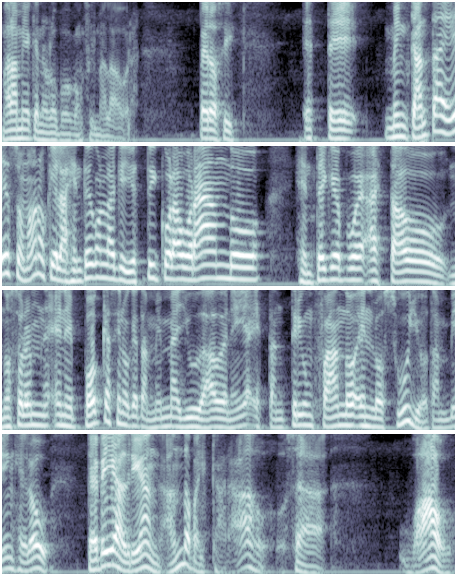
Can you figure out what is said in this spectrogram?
Mala mía que no lo puedo confirmar ahora. Pero sí, este, me encanta eso, mano, que la gente con la que yo estoy colaborando, gente que pues ha estado no solo en, el podcast, sino que también me ha ayudado en ella, están triunfando en lo suyo también, hello. Pepe y Adrián, anda para el carajo, o sea, wow.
